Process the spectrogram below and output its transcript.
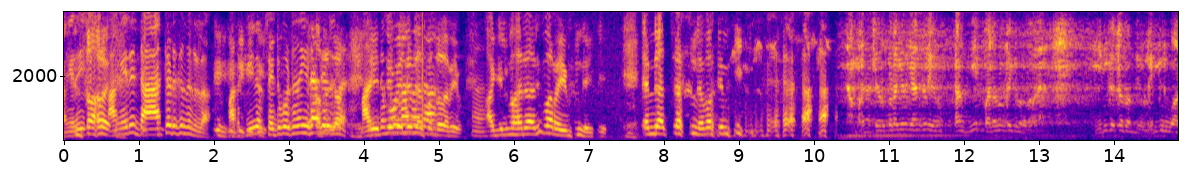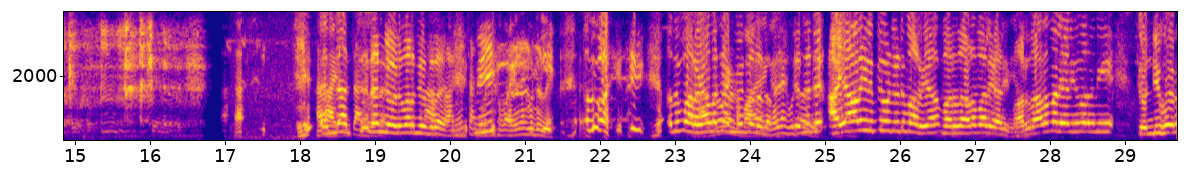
അങ്ങനെ അങ്ങനെ ഡാറ്റ എടുക്കുന്നുണ്ടല്ലോ. ഈ വെബ്സൈറ്റ് പോയിട്ട് ഈ ഡാറ്റ ഏറ്റവും വലിയ രസം എന്താ അറിയും? അഖിൽമാരാര് പറയുന്നുണ്ട് എന്റെ അച്ഛൻ എന്നെ പറയുന്നു എനിക്കൊറ്റ തന്നെയുള്ളൂ എനിക്കൊരു വാക്കേ ഉള്ളൂ. അച്ഛൻ എന്റെ അച്ഛൻ എന്നോട് പറഞ്ഞു നീ അത് അത് പറയാനുള്ള അത് ചങ്കൂട്ടുണ്ടല്ലോ എന്നിട്ട് അയാളെ എടുത്തു കൊണ്ടിട്ട് പറയാ മറുനാടൻ മലയാളി. മറുനാടൻ മലയാളി എന്ന് പറഞ്ഞ ട്വന്റി ഫോർ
